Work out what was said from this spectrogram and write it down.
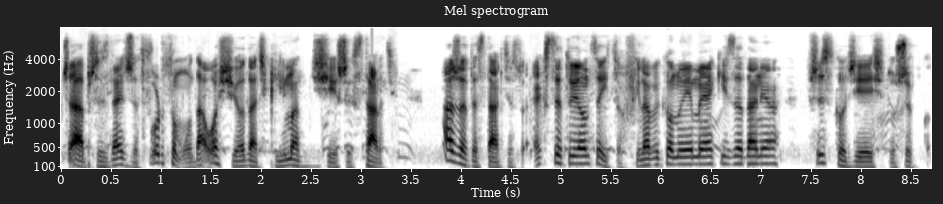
Trzeba przyznać, że twórcom udało się oddać klimat dzisiejszych starć. A że te starcia są ekscytujące i co chwila wykonujemy jakieś zadania, wszystko dzieje się tu szybko.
